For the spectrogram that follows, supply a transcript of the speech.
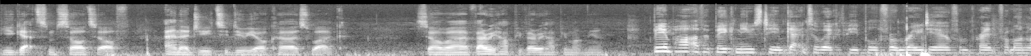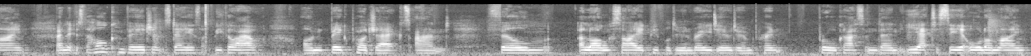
you get some sort of energy to do your coursework. So uh, very happy, very happy man. Yeah being part of a big news team, getting to work with people from radio, from print, from online, and it's the whole convergence days. Like we go out on big projects and film alongside people doing radio, doing print broadcasts, and then you get to see it all online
